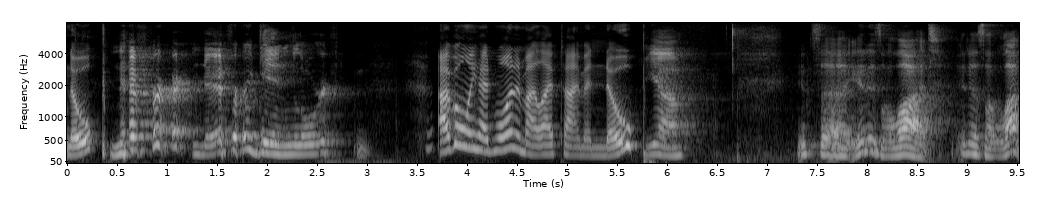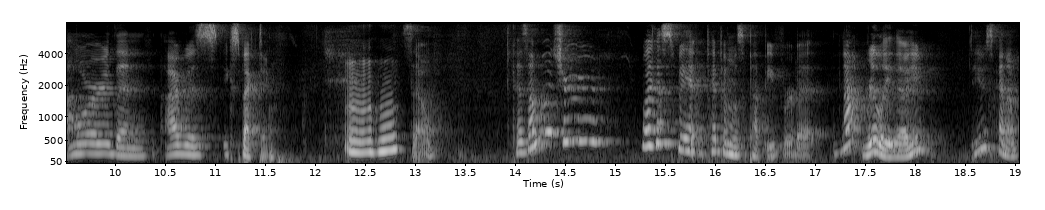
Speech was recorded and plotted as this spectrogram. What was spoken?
Nope. Never, never again, Lord. I've only had one in my lifetime, and nope. Yeah. It's uh it is a lot. It is a lot more than I was expecting. Mm-hmm. So, because I'm not sure. Well, I guess we had, Pippin was a puppy for a bit. Not really though. He he was kind of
